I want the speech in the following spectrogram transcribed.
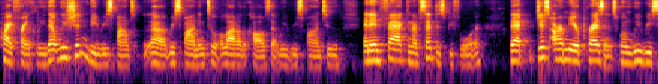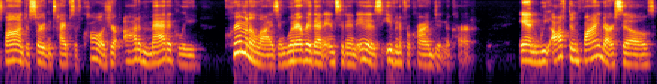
quite frankly, that we shouldn't be respons uh, responding to a lot of the calls that we respond to. And in fact, and I've said this before, that just our mere presence when we respond to certain types of calls, you're automatically criminalizing whatever that incident is, even if a crime didn't occur. And we often find ourselves,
